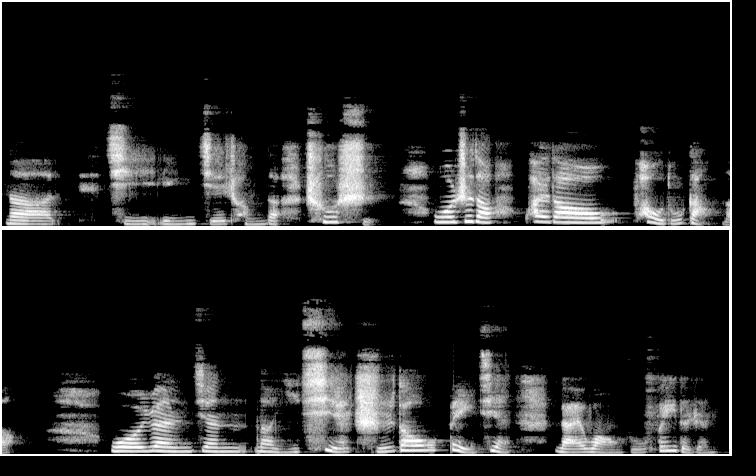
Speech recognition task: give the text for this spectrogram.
那麒麟结成的车驶，我知道快到炮堵港了。我愿见那一切持刀背剑来往如飞的人。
